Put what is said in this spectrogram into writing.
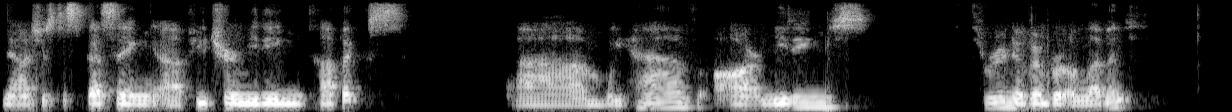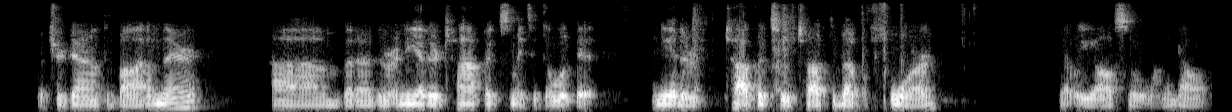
now it's just discussing uh, future meeting topics. Um, we have our meetings through November 11th, which are down at the bottom there. Um, but are there any other topics? Let me take a look at any other topics we've talked about before that we also wanted. I'll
